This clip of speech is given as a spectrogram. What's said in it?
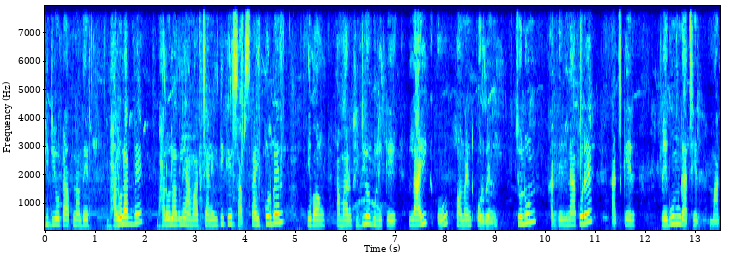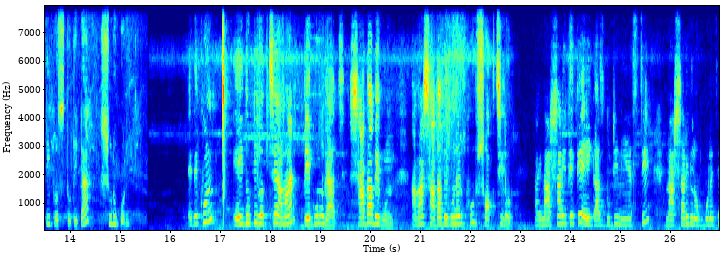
ভিডিওটা আপনাদের ভালো লাগবে। ভালো লাগলে আমার চ্যানেলটিকে সাবস্ক্রাইব করবেন এবং আমার ভিডিওগুলিকে লাইক ও কমেন্ট করবেন। চলুন আর দেরি না করে আজকের বেগুন গাছের মাটি প্রস্তুতিটা শুরু করি। এই দেখুন, এই দুটি হচ্ছে আমার বেগুন গাছ, সাদা বেগুন। আমার সাদা বেগুনের খুব শখ ছিল। তাই নার্সারি থেকে এই গাছ দুটি নিয়ে এসেছি। নার্সারির লোক বলেছে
